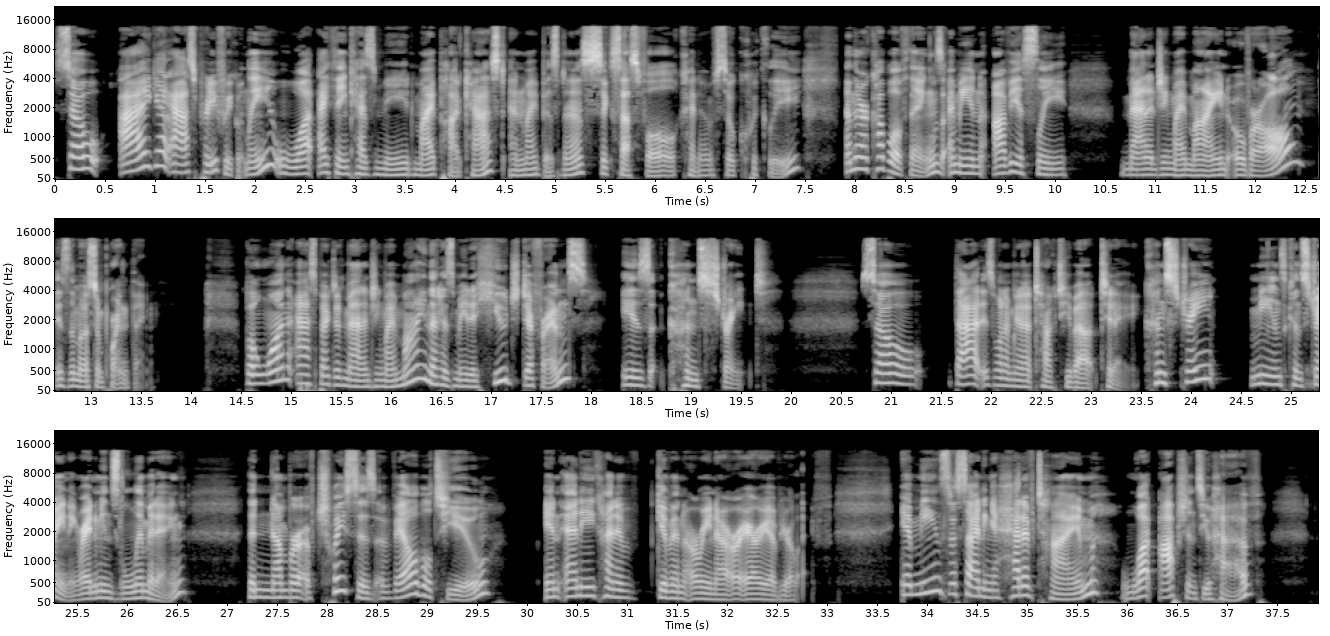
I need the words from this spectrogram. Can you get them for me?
So, I get asked pretty frequently what I think has made my podcast and my business successful kind of so quickly. And there are a couple of things. I mean, obviously, managing my mind overall is the most important thing. But one aspect of managing my mind that has made a huge difference is constraint. So, that is what I'm going to talk to you about today. Constraint means constraining, right? It means limiting the number of choices available to you in any kind of given arena or area of your life. It means deciding ahead of time what options you have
